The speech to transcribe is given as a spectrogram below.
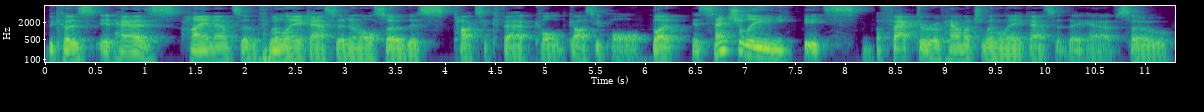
because it has high amounts of linoleic acid and also this toxic fat called gossypol. But essentially, it's a factor of how much linoleic acid they have. So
